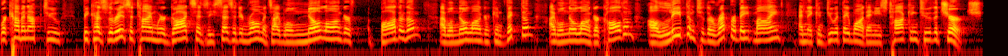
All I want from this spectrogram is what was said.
We're coming up to because there is a time where God says, He says it in Romans, I will no longer bother them. I will no longer convict them. I will no longer call them. I'll leave them to their reprobate mind and they can do what they want. And He's talking to the church.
